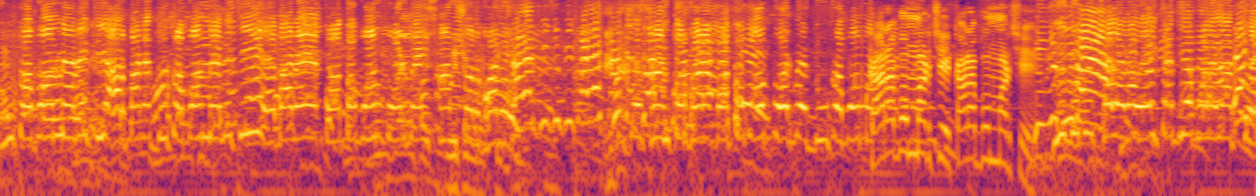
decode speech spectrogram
দুটো বম মেরেছি আর বারে দুটো বম মেরেছি এবারে কত বম পড়বে এই শান্তর ঘরে? শান্তর ঘরে কত বম পড়বে দুটো বম কারা বোম মারছে? কারা বোম মারছে? বিজেপির ছেলেরা এইটা দিয়ে বলে যাচ্ছে।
